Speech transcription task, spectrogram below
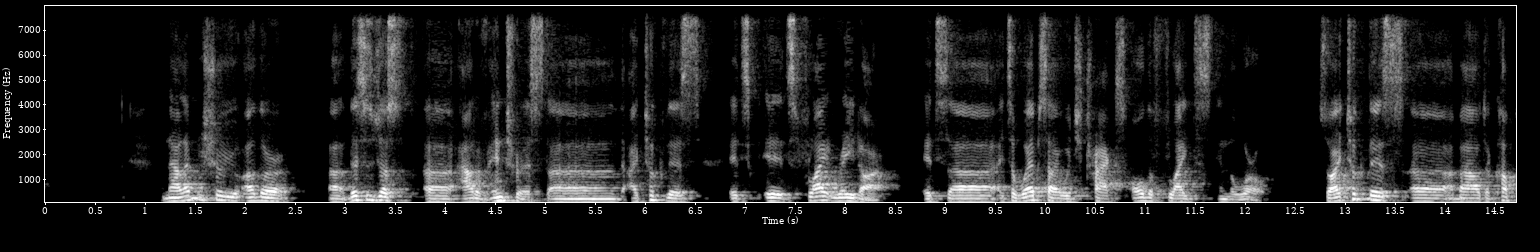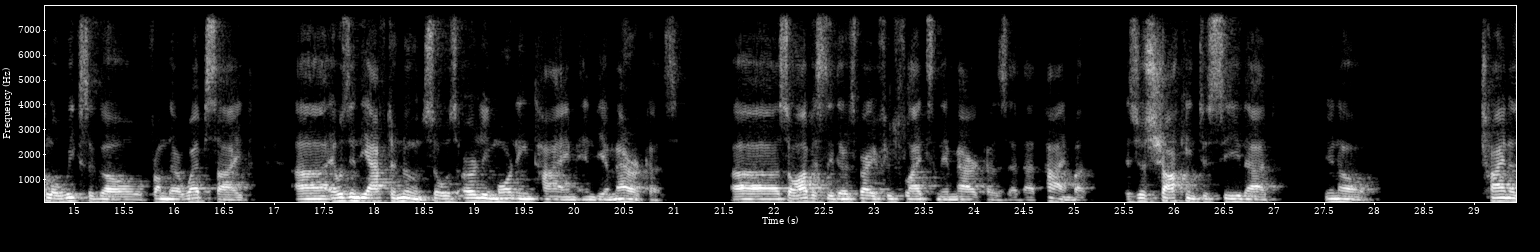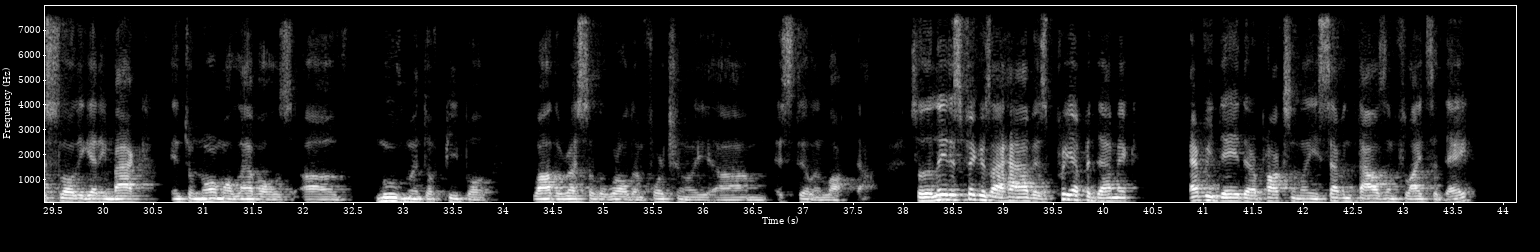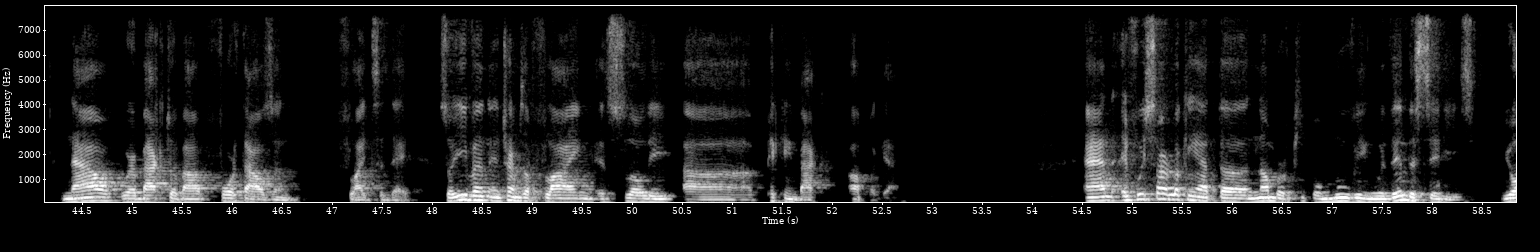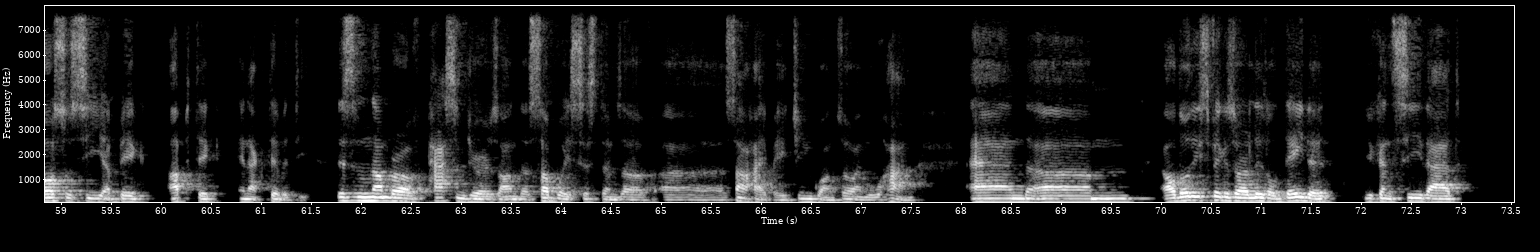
Now let me show you other uh, this is just uh, out of interest. Uh, I took this. It's it's Flight Radar. It's uh, it's a website which tracks all the flights in the world. So I took this uh, about a couple of weeks ago from their website. it was in the afternoon, so it was early morning time in the Americas. so obviously, there's very few flights in the Americas at that time, but it's just shocking to see that you know China's slowly getting back into normal levels of movement of people while the rest of the world, unfortunately, um, is still in lockdown. So the latest figures I have is pre-epidemic. Every day there are approximately 7,000 flights a day. Now we're back to about 4,000 flights a day. So even in terms of flying, it's slowly uh, picking back up again. And if we start looking at the number of people moving within the cities, you also see a big uptick in activity. This is the number of passengers on the subway systems of uh, Shanghai, Beijing, Guangzhou, and Wuhan. And um, although these figures are a little dated, you can see that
